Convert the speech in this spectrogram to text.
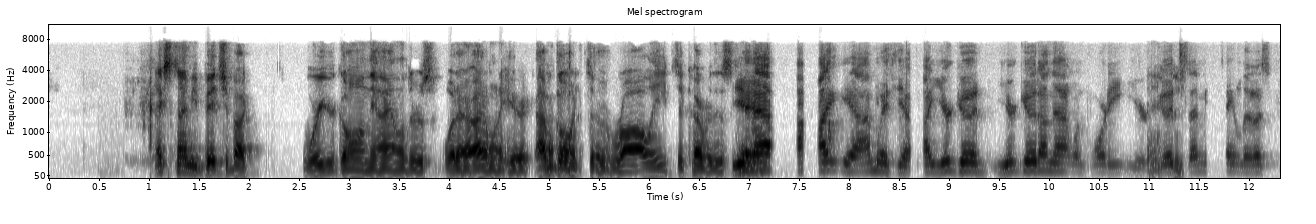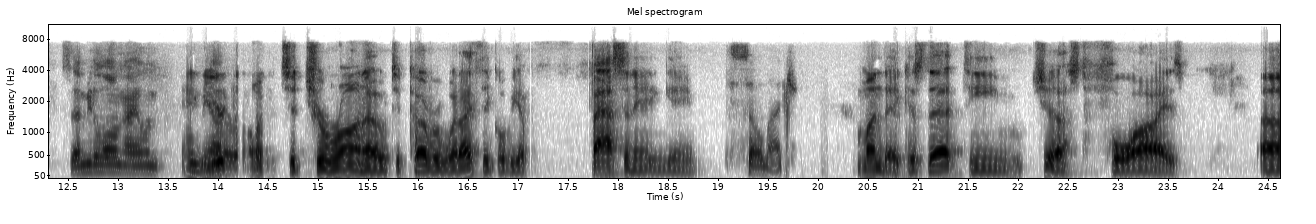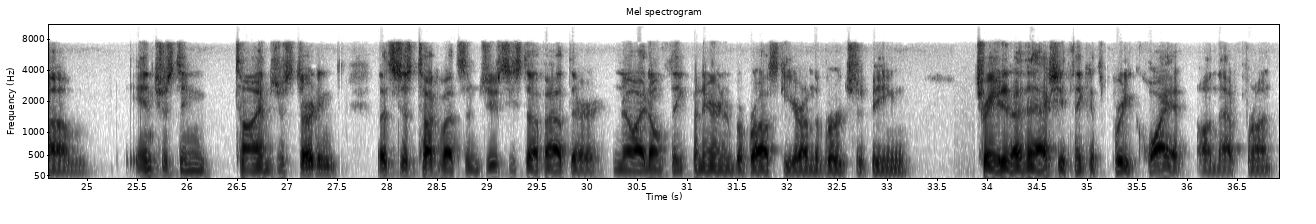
Next time you bitch about where you're going, the Islanders, whatever, I don't want to hear it. I'm going to Raleigh to cover this game. Yeah. I, yeah, I'm with you. Uh, you're good. You're good on that one, Porty. You're good. Send me to St. Louis. Send me to Long Island. And you're going to Toronto to cover what I think will be a fascinating game. So much. Monday, because that team just flies. Um, interesting times. You're starting. Let's just talk about some juicy stuff out there. No, I don't think Panarin and Bobrovsky are on the verge of being traded. I actually think it's pretty quiet on that front.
